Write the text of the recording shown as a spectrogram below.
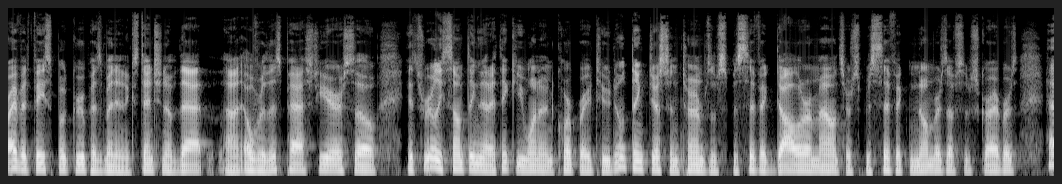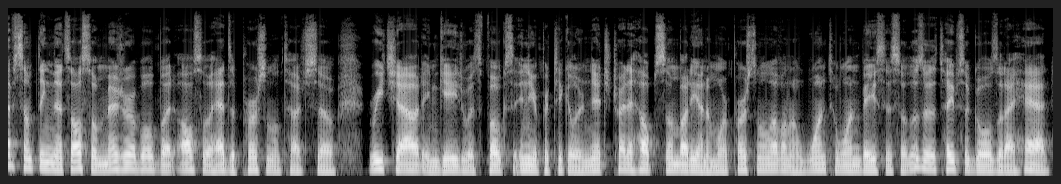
private Facebook group has been an extension of that uh, over this past year. So it's really something that I think you want to incorporate too. Don't think just in terms of specific dollar amounts or specific numbers of subscribers. Have something that's also measurable, but also adds a personal touch. So reach out, engage with folks in your particular niche, try to help somebody on a more personal level on a one to one basis. So those are the types of goals that I had.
